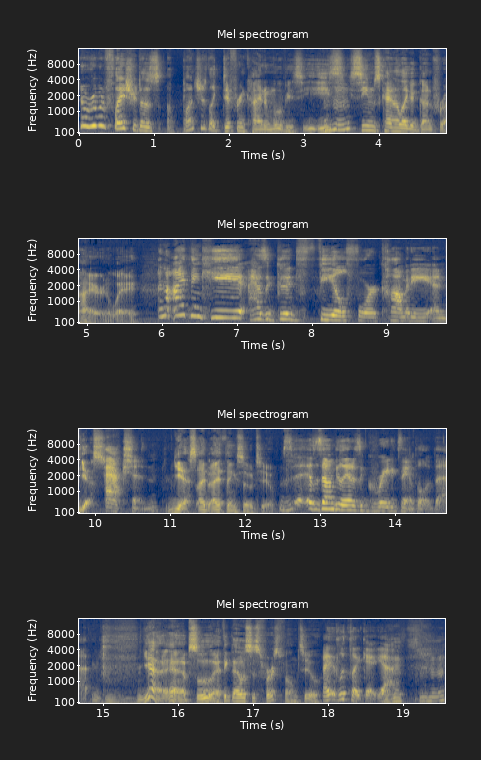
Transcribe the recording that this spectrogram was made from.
You know, Ruben Fleischer does a bunch of like different kind of movies. He, he's, he seems kind of like a gun for hire in a way. And I think he has a good feel for comedy and Yes. action. Yes, I, I think so too. Z- Zombieland is a great example of that. Yeah, yeah, absolutely. I think that was his first film too. I- It looked like it, yeah. Mm-hmm.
